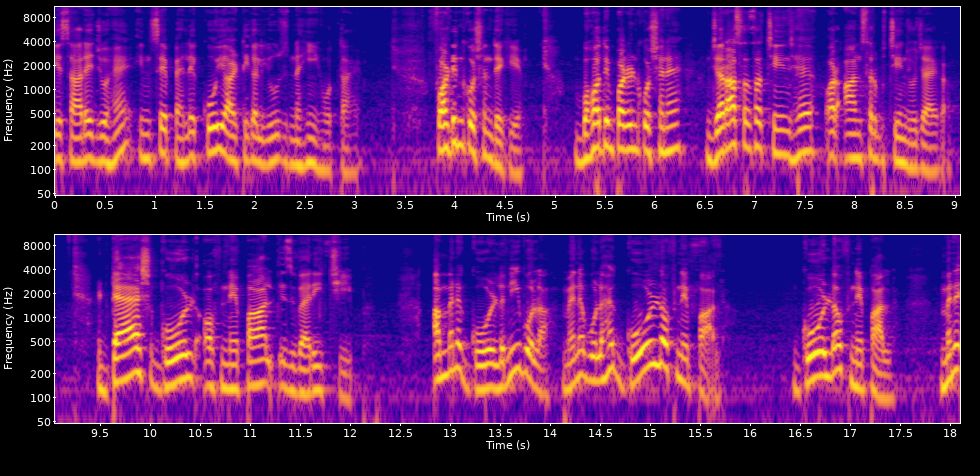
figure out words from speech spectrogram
ये सारे जो हैं, इनसे पहले कोई आर्टिकल यूज़ नहीं होता है। फोर्टीन क्वेश्चन देखिए, बहुत इंपॉर्टेंट क्वेश्चन है, जरा सा सा चेंज है और आंसर चेंज हो जाएगा। Dash gold of Nepal is very cheap अब मैंने गोल्ड नहीं बोला, मैंने बोला है gold of Nepal gold of Nepal मैंने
